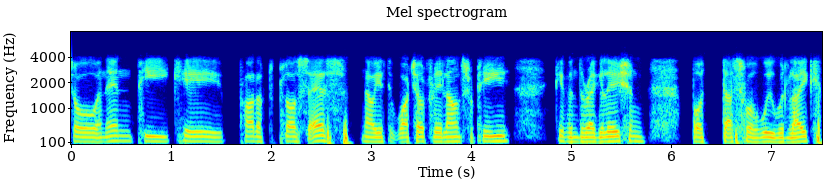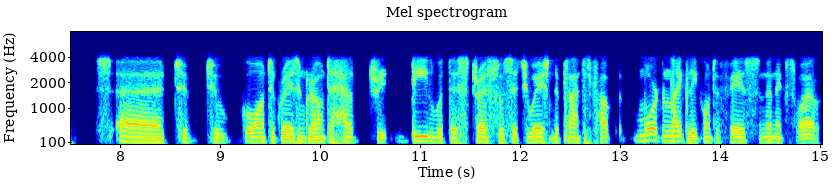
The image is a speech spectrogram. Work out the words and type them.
So an NPK product plus S. Now you have to watch out for the allowance for P given the regulation, but that's what we would like. Uh, to to go onto grazing ground to help deal with this stressful situation the plant is prob- more than likely going to face in the next while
